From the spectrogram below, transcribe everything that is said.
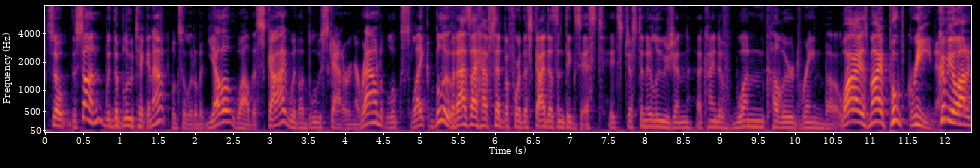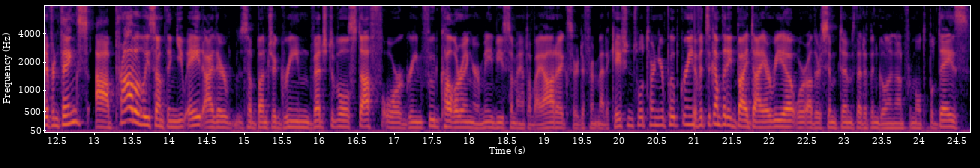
so the sun, with the blue taken out, looks a little bit yellow, while the sky, with a blue scattering around, looks like blue. But as I have said before, the sky doesn't exist. It's just an illusion, a kind of one-colored rainbow. Why is my poop green? Could be a lot of different things. Uh, probably something you ate, either a bunch of green vegetable stuff or green food coloring, or maybe some antibiotics or different medications will turn your poop green. If it's accompanied by diarrhea or other symptoms that have been going on for multiple days,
